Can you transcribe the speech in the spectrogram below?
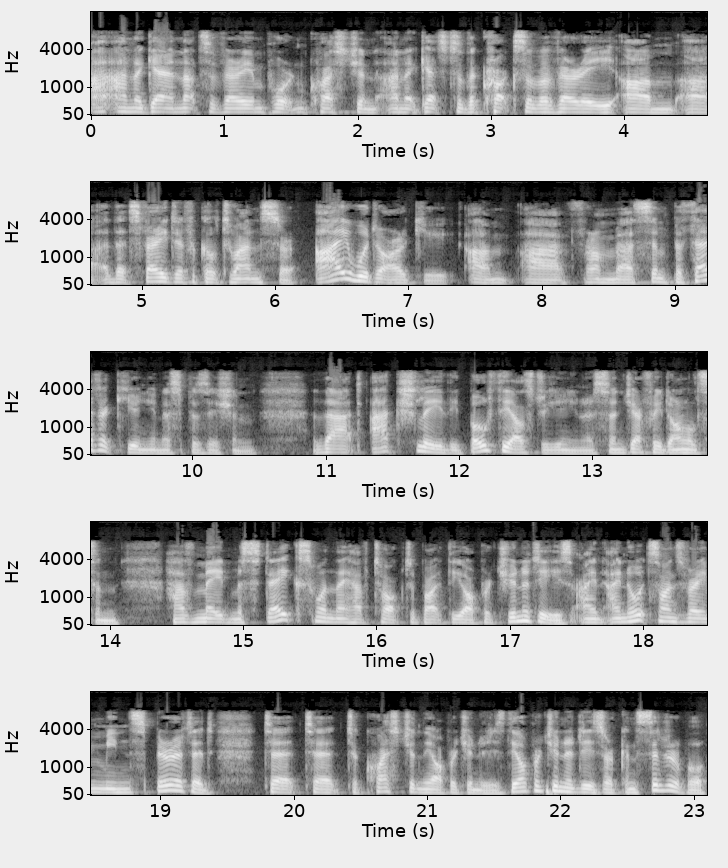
And again, that's a very important question, and it gets to the crux of a very um, uh, that's very difficult to answer. I would argue, um, uh, from a sympathetic unionist position, that actually the, both the Ulster Unionists and Jeffrey Donaldson have made mistakes when they have talked about the opportunities. I, I know it sounds very mean spirited to, to to question the opportunities. The opportunities are considerable,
